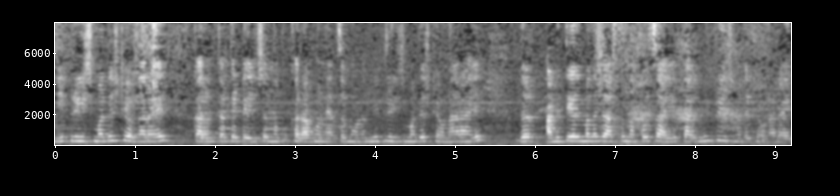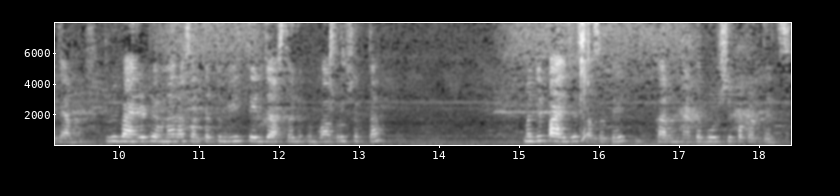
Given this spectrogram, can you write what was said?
मी फ्रीजमध्येच ठेवणार आहे. कारण का ते टेन्शन नको खराब होण्याचं म्हणून मी फ्रीजमध्येच ठेवणार आहे. जर आणि तेल मला जास्त नकोच आहे कारण मी फ्रीजमध्ये ठेवणार आहे त्यामुळे. तुम्ही बाहेर ठेवणार असाल तर तुम्ही तेल जास्त वापरू शकता. म्हणजे पाहिजेच असं ते कारण नाही तर बुरशी पकडतेच.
